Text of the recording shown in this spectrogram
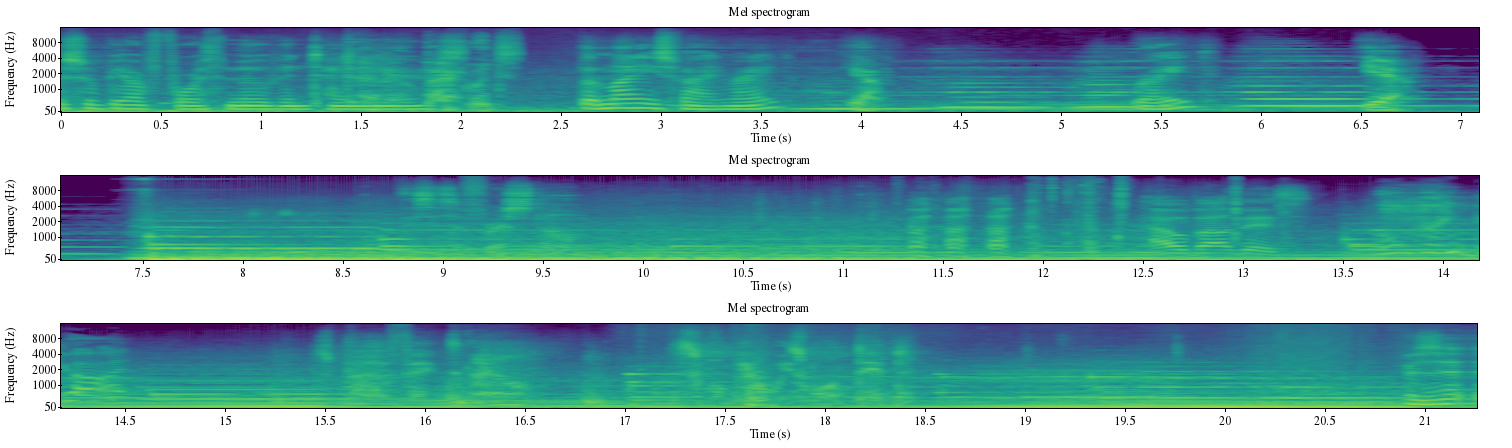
This will be our fourth move in 10 Turn years. backwards. But money's fine, right? Yeah. Right? Yeah. This is a fresh start. How about this? Oh my god. It's perfect now. It's what we always wanted. Is it?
